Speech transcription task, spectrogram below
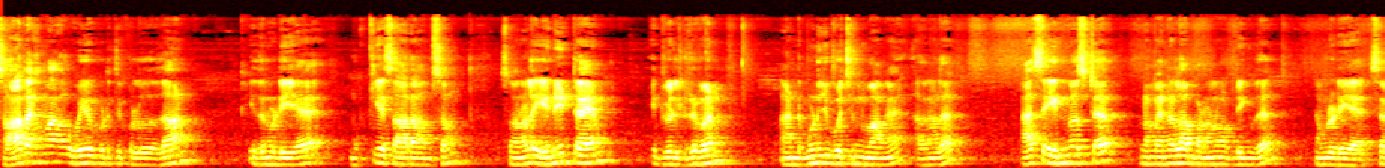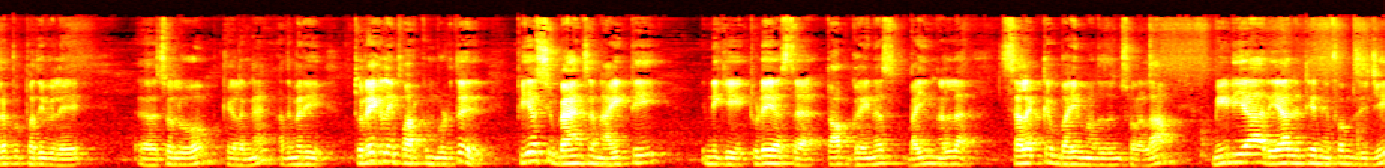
சாதகமாக உபயோகப்படுத்திக் கொள்வதுதான் இதனுடைய முக்கிய சாராம்சம். ஸோ அதனால் any time it will driven and முடிஞ்சு போச்சுன்னுவாங்க அதனால் ஆஸ் எ இன்வெஸ்டர் நம்ம என்னெல்லாம் பண்ணணும் அப்படிங்கிறத நம்மளுடைய சிறப்பு பதிவிலே சொல்லுவோம் கேளுங்க. அதுமாரி துறைகளை பார்க்கும் பொழுது பிஎஸ்சி பேங்க்ஸ் அண்ட் ஐடி இன்னைக்கு today as the top gainers buying நல்ல செலக்டிவ் பையிங் வந்ததுன்னு சொல்லலாம். Media realty and FMCG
